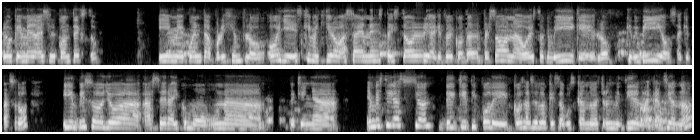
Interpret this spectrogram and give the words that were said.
lo que me da es el contexto. Y me cuenta, por ejemplo, oye, es que me quiero basar en esta historia que tuve con tal persona, o esto que vi, que lo que viví, o sea, que pasó. Y empiezo yo a, a hacer ahí como una pequeña investigación de qué tipo de cosas es lo que está buscando él transmitir en la canción, ¿no?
